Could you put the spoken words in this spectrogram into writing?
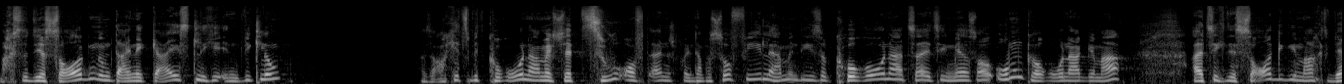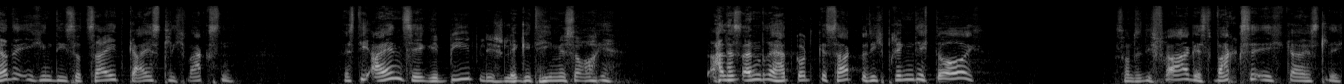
Machst du dir Sorgen um deine geistliche Entwicklung? Also auch jetzt mit Corona möchte ich nicht zu oft ansprechen, aber so viele haben in dieser Corona-Zeit sich mehr so um Corona gemacht, als sich eine Sorge gemacht, werde ich in dieser Zeit geistlich wachsen? Das ist die einzige biblisch legitime Sorge. Alles andere hat Gott gesagt und ich bringe dich durch. Sondern die Frage ist, wachse ich geistlich?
